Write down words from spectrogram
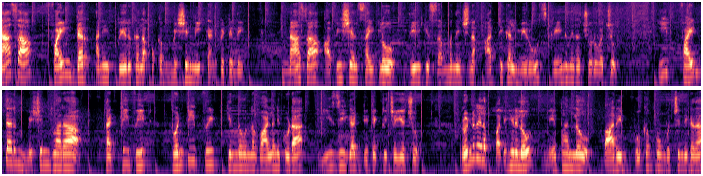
నాసా ఫైండర్ అనే పేరు గల ఒక మిషన్ని కనిపెట్టింది. నాసా అఫీషియల్ సైట్లో దీనికి సంబంధించిన ఆర్టికల్ మీరు స్క్రీన్ మీద చూడవచ్చు. ఈ ఫైండర్ మిషన్ ద్వారా థర్టీ ఫీట్ ట్వంటీ ఫీట్ కింద ఉన్న వాళ్ళని కూడా ఈజీగా డిటెక్ట్ చేయొచ్చు. రెండు వేల పదిహేనులో నేపాల్లో భారీ భూకంపం వచ్చింది కదా.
